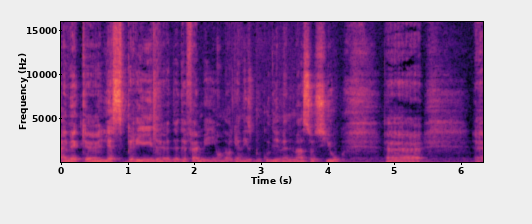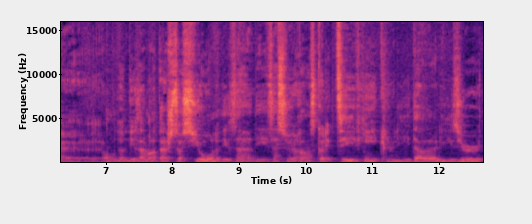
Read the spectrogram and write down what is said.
avec euh, l'esprit de, de, famille. On organise beaucoup d'événements sociaux. Euh, euh, on donne des avantages sociaux, on a des, des assurances collectives qui incluent les dents, les yeux,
